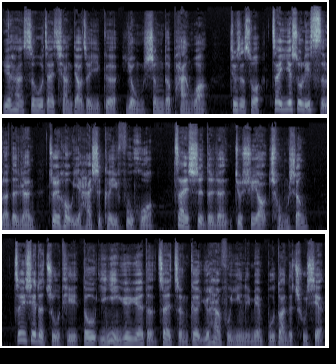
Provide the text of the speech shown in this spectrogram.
约翰似乎在强调着一个永生的盼望，就是说，在耶稣里死了的人，最后也还是可以复活；在世的人就需要重生。这一些的主题都隐隐约约的在整个约翰福音里面不断的出现，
